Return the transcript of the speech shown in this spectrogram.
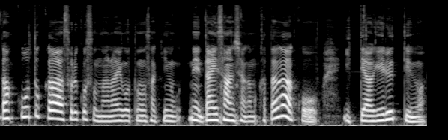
学校とかそれこそ習い事の先の、ね、第三者の方がこう言ってあげるっていうのは、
